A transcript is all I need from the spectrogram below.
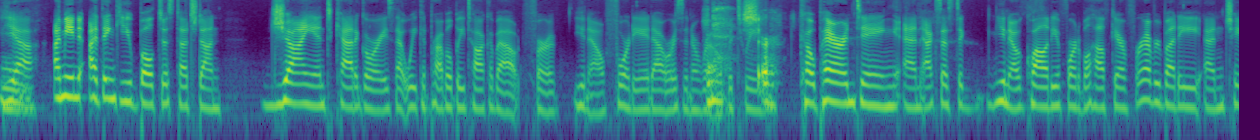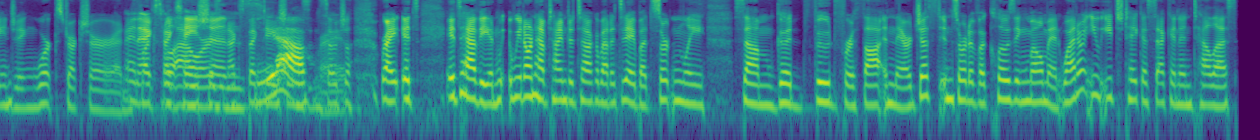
Yeah. I mean, I think you both just touched on giant categories that we could probably talk about for you know 48 hours in a row between sure. co-parenting and access to you know quality affordable healthcare for everybody and changing work structure and, and expectations and expectations yeah. and right. social right it's it's heavy and we don't have time to talk about it today but certainly some good food for thought in there just in sort of a closing moment why don't you each take a second and tell us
